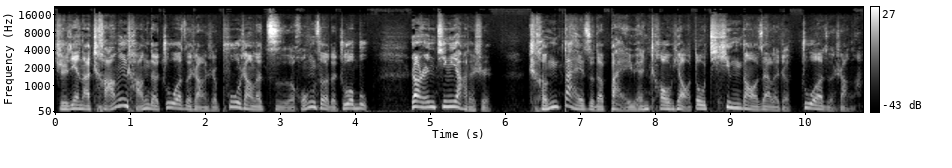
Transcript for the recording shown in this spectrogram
只见那长长的桌子上是铺上了紫红色的桌布，让人惊讶的是，成袋子的百元钞票都倾倒在了这桌子上啊！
